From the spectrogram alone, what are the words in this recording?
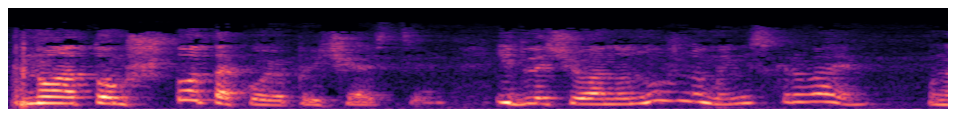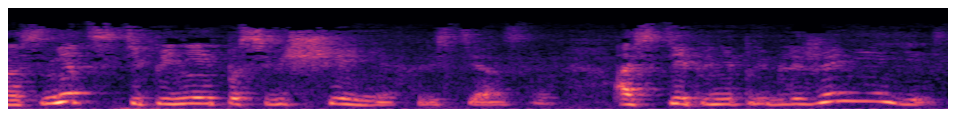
но о том, что такое причастие и для чего оно нужно, мы не скрываем. У нас нет степеней посвящения в а степени приближения есть.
